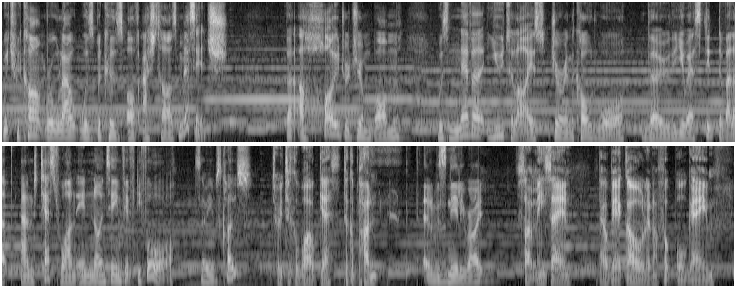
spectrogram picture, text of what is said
which we can't rule out was because of Ashtar's message. But a hydrogen bomb was never utilised during the Cold War, though the US did develop and test one in 1954. So he was close So he took a wild guess, took a punt. and was nearly right. It's like me saying there'll be a goal in a football game.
